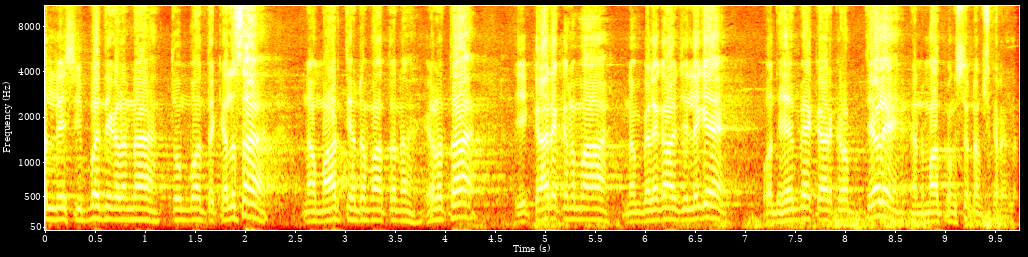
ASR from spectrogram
ಅಲ್ಲಿ ಸಿಬ್ಬಂದಿಗಳನ್ನು ತುಂಬುವಂಥ ಕೆಲಸ ನಾವು ಮಾಡ್ತೀವಿ ಅನ್ನೋ ಮಾತನ್ನು ಹೇಳುತ್ತಾ, ಈ ಕಾರ್ಯಕ್ರಮ ನಮ್ಮ ಬೆಳಗಾವಿ ಜಿಲ್ಲೆಗೆ ಒಂದು ಹೆಮ್ಮೆ ಕಾರ್ಯಕ್ರಮ ಅಂತೇಳಿ ನನ್ನ ಮಾತು ಮುಗಿಸ್ತಾರೆ ನಮಸ್ಕಾರ ಎಲ್ಲ.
